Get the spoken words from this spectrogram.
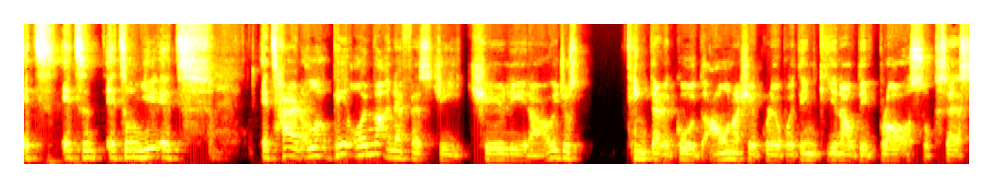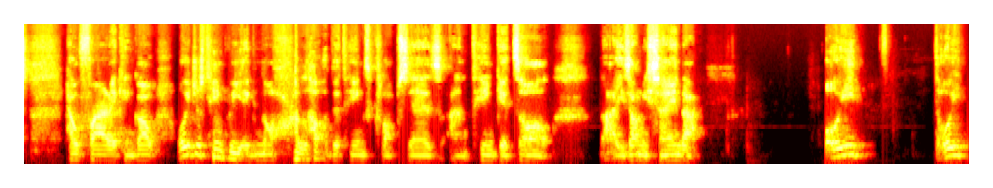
It's it's it's un, it's it's hard. Look, I'm not an FSG cheerleader. I just think they're a good ownership group. I think, you know, they've brought us success, how far they can go. I just think we ignore a lot of the things Klopp says and think it's all, ah, he's only saying that. I I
